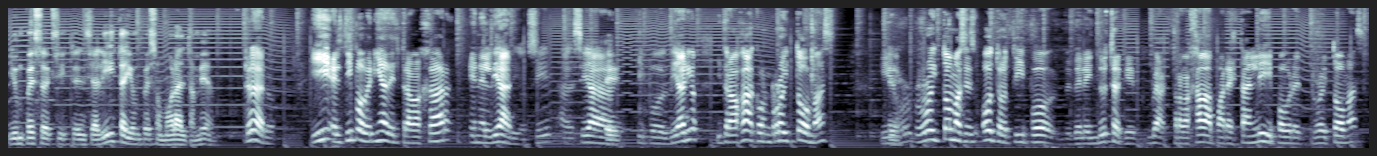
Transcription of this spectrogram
y un peso existencialista y un peso moral también. Claro. Y el tipo venía de trabajar en el diario, ¿sí? Hacía Sí. tipo diario y trabajaba con Roy Thomas. Y Sí. Roy Thomas es otro tipo de de la industria que bah, trabajaba para Stan Lee, pobre Roy Thomas.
